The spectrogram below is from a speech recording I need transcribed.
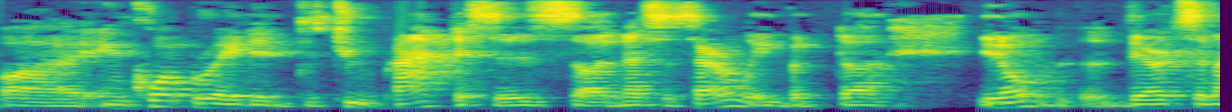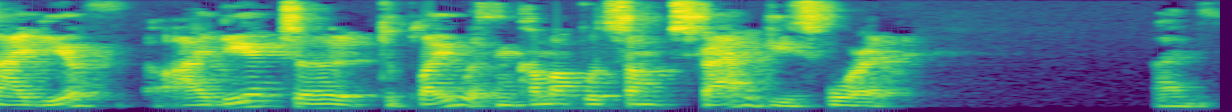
uh, incorporated the two practices uh, necessarily, but uh, you know, there's an idea idea to, to play with and come up with some strategies for it. And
